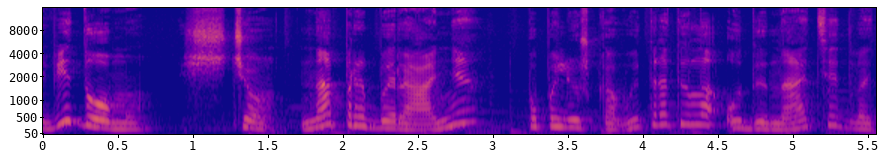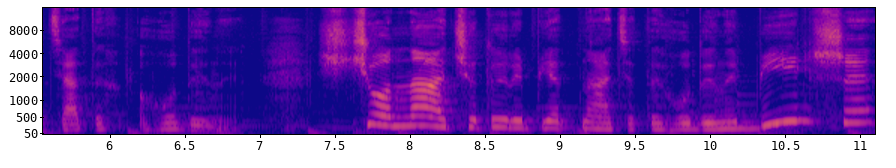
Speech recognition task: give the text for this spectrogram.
Відомо, що на прибирання попелюшка витратила 11-20 години, що на 4-15 години більше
